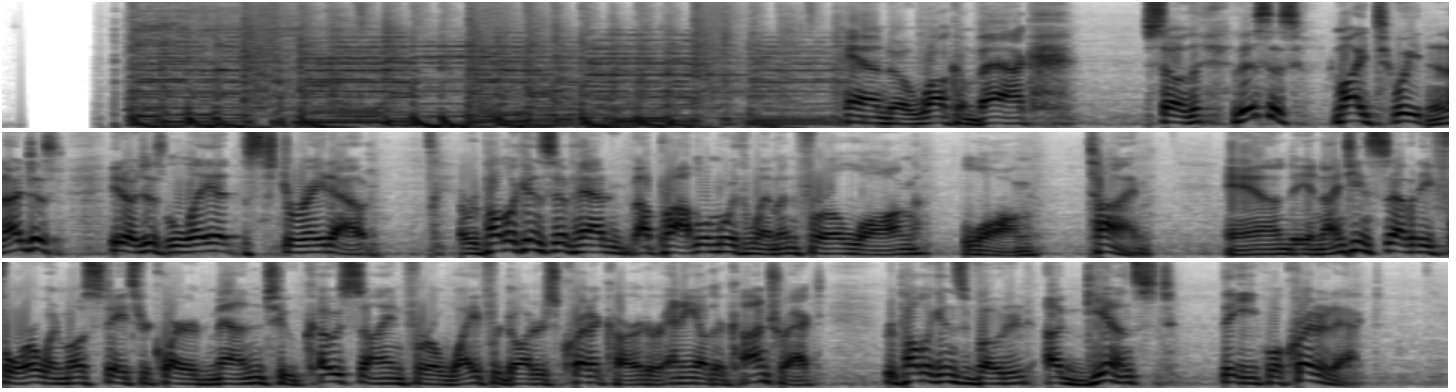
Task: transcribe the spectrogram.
And uh, welcome back. So th- this is my tweet, and I just, you know, just lay it straight out. Republicans have had a problem with women for a long, long time. And in 1974, when most states required men to co sign for a wife or daughter's credit card or any other contract, Republicans voted against the Equal Credit Act.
